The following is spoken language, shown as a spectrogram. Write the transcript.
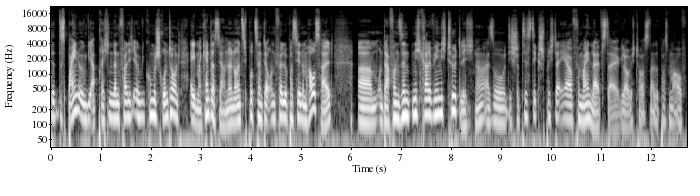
der das Bein irgendwie abbrechen, dann falle ich irgendwie komisch runter und ey, man kennt das ja, ne? 90% der Unfälle passieren im Haushalt ähm, und davon sind nicht gerade wenig tödlich, ne? Also die Statistik spricht da eher für meinen Lifestyle, glaube ich, Thorsten, also pass mal auf.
